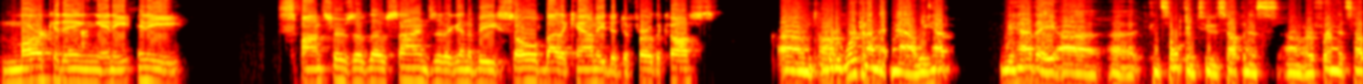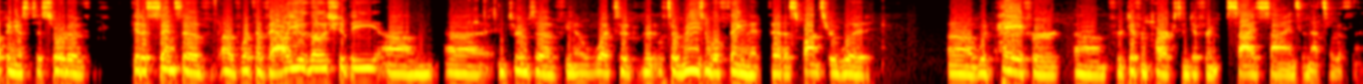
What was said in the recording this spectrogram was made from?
marketing, any any sponsors of those signs that are going to be sold by the county to defer the costs? Um, we're working on that now. We have we have a, uh, a consultant who's helping us, uh, or a firm that's helping us to sort of get a sense of, of what the value of those should be um, uh, in terms of you know what's a what's a reasonable thing that, that a sponsor would uh, would pay for um, for different parks and different size signs and that sort of thing.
